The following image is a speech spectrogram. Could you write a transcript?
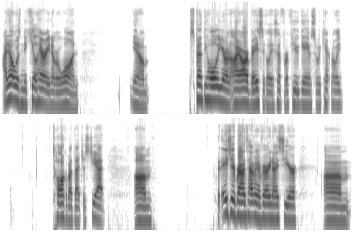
I know it was N'Keal Harry, number one. You know, spent the whole year on IR basically, except for a few games, so we can't really talk about that just yet. Um, but AJ Brown's having a very nice year. Um,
